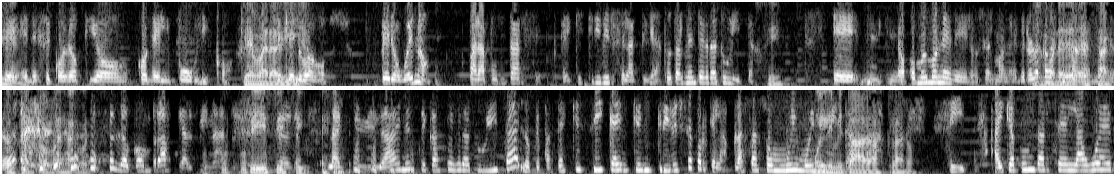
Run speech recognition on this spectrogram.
bien. en ese coloquio con el público. Qué Desde maravilla. luego. Pero bueno, para apuntarse, porque hay que inscribirse, la actividad es totalmente gratuita. Sí. Eh, no como el monedero, o sea, el monedero lo monedero, pagando, exacto, exacto, como lo compraste al final. Sí, sí, Pero sí. La actividad en este caso es gratuita, lo que pasa es que sí que hay que inscribirse porque las plazas son muy, muy, Muy limitadas. limitadas, claro. Sí, hay que apuntarse en la web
